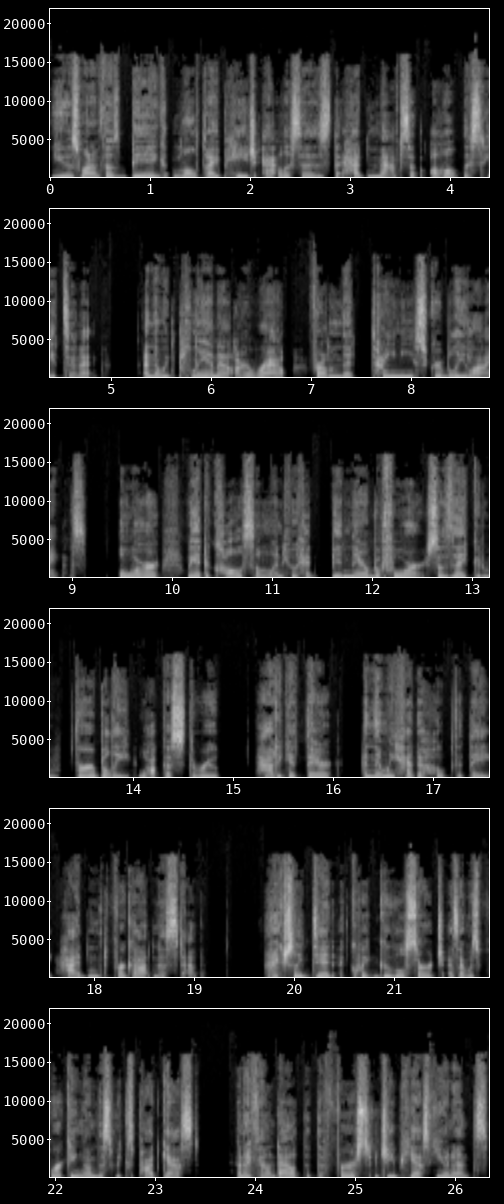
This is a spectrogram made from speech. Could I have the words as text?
use one of those big multi page atlases that had maps of all the states in it. And then we'd plan out our route from the tiny scribbly lines. Or we had to call someone who had been there before so they could verbally walk us through how to get there. And then we had to hope that they hadn't forgotten a step. I actually did a quick Google search as I was working on this week's podcast, and I found out that the first GPS units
